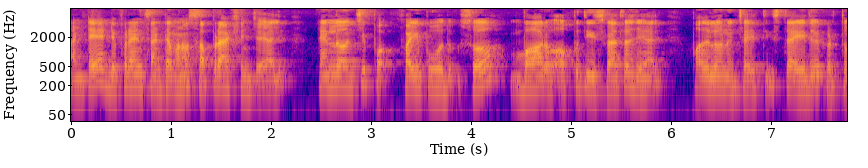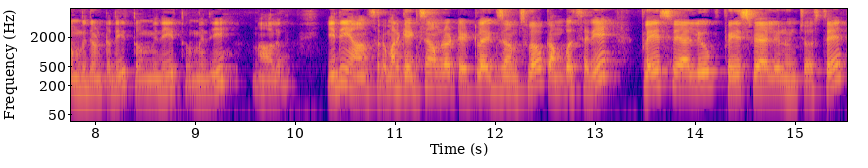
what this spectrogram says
అంటే డిఫరెన్స్ అంటే మనం సప్రాక్షన్ చేయాలి. టెన్లోంచి ఫైవ్ పోదు. సో బారో అప్పు తీసివేతలు చేయాలి. పదిలో నుంచి ఐదు తీస్తే ఐదు ఇక్కడ తొమ్మిది ఉంటుంది. తొమ్మిది తొమ్మిది నాలుగు. ఇది ఆన్సర్. మనకి ఎగ్జామ్లో టెట్లో ఎగ్జామ్స్లో compulsory place value face value నుంచి వస్తే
